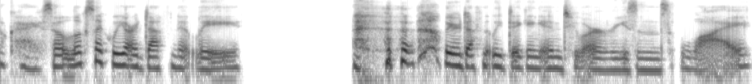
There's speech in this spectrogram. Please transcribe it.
Okay, so it looks like we are definitely we are definitely digging into our reasons why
